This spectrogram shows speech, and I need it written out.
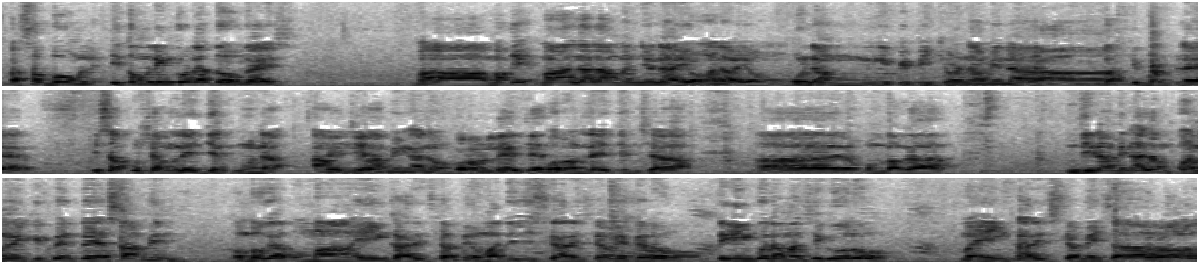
Basta buong itong linggo na to, guys. Ma maki malalaman nyo na yung ano, yung unang ipipicture namin na Yeah. basketball player. Isa po siyang legend muna ang Legend. aming ano. Coron legend. Coron legend siya. Ah, kumbaga hindi namin alam kung ano yung kikwento niya sa amin. Kumbaga, kung ma-encourage kami o ma-discourage kami, pero Oo. tingin ko naman siguro, ma-encourage kami sa Pero ako,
